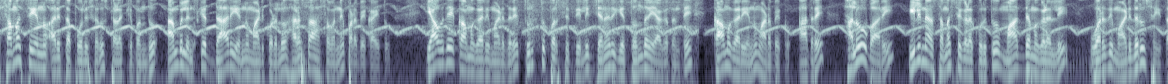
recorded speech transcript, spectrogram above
ಸಮಸ್ಯೆಯನ್ನು ಅರಿತ ಪೊಲೀಸರು ಸ್ಥಳಕ್ಕೆ ಬಂದು ಆಂಬ್ಯುಲೆನ್ಸ್ಗೆ ದಾರಿಯನ್ನು ಮಾಡಿಕೊಡಲು ಹರಸಾಹಸವನ್ನೇ ಪಡಬೇಕಾಯಿತು. ಯಾವುದೇ ಕಾಮಗಾರಿ ಮಾಡಿದರೆ ತುರ್ತು ಪರಿಸ್ಥಿತಿಯಲ್ಲಿ ಜನರಿಗೆ ತೊಂದರೆಯಾಗದಂತೆ ಕಾಮಗಾರಿಯನ್ನು ಮಾಡಬೇಕು. ಆದರೆ ಹಲವು ಬಾರಿ ಇಲ್ಲಿನ ಸಮಸ್ಯೆಗಳ ಕುರಿತು ಮಾಧ್ಯಮಗಳಲ್ಲಿ ವರದಿ ಮಾಡಿದರೂ ಸಹಿತ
